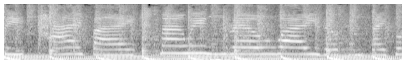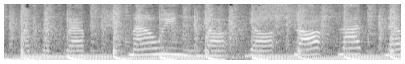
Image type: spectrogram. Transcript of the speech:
สิหายไป มาวิ่งเร็วไวเร็วทันใจควบกลับกลับกลับ มาวิ่งเหาะเหาะเลาะลัดแนว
